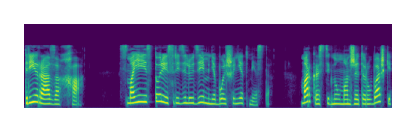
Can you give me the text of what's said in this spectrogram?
Три раза ха. С моей историей среди людей мне больше нет места. Марк расстегнул манжеты рубашки,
